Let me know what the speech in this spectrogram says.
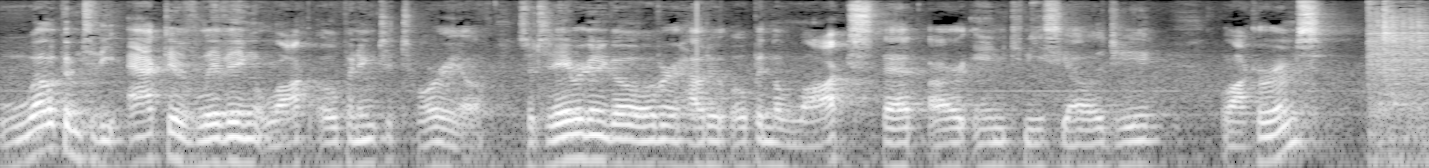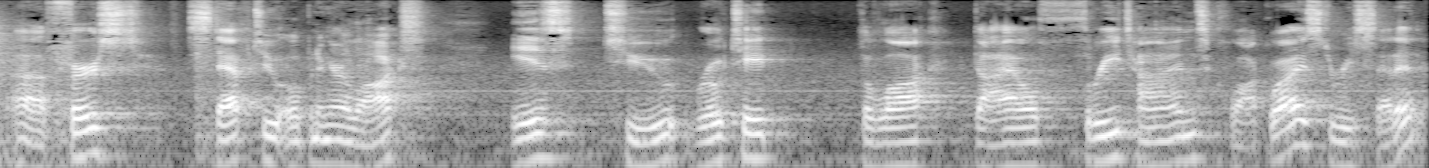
Welcome to the Active Living lock opening tutorial. So today we're going to go over how to open the locks that are in kinesiology locker rooms. Uh, first step to opening our locks is to rotate the lock dial three times clockwise to reset it.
